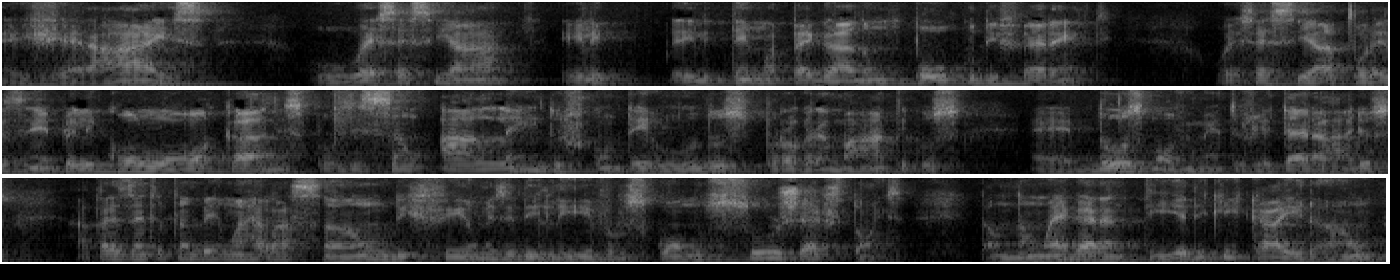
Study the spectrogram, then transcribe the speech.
é, gerais, o SSA ele, ele tem uma pegada um pouco diferente. O SSA, por exemplo, ele coloca à disposição, além dos conteúdos programáticos é, dos movimentos literários, apresenta também uma relação de filmes e de livros como sugestões. Então, não é garantia de que cairão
